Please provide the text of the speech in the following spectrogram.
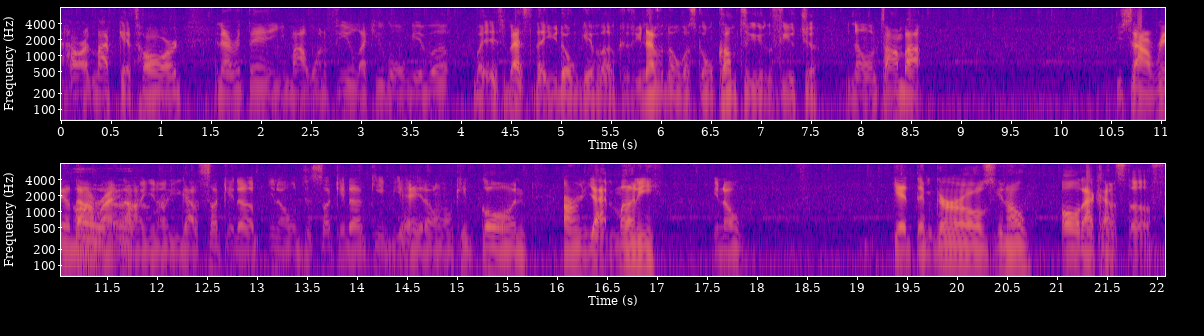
hard, life gets hard, and everything. You might want to feel like you're gonna give up, but it's best that you don't give up because you never know what's gonna come to you in the future. You know what I'm talking about? You sound real down Oh, right now. You know, you gotta suck it up. You know, just suck it up. Keep your head on. Keep going. Earn that money. You know, get them girls. You know, all that kind of stuff.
